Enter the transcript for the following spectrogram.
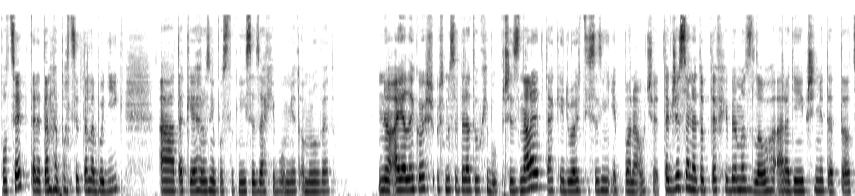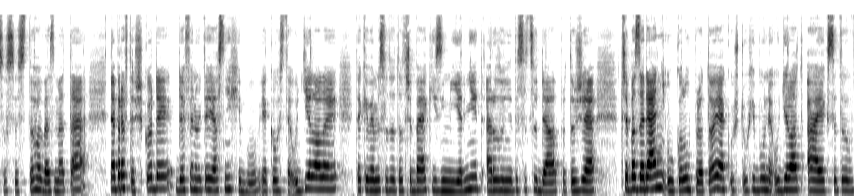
pocit, tady tenhle pocit, tenhle bodík. A tak je hrozně podstatný se za chybu umět omluvit. No a jelikož už jsme si teda tu chybu přiznali, tak je důležité se z ní i ponaučit. Takže se netopte v chybě moc dlouho a raději přijměte to, co si z toho vezmete. Napravte škody, definujte jasně chybu, jakou jste udělali, taky vymyslete to třeba, jak ji zmírnit a rozhodněte se, co dál, protože třeba zadání úkolů pro to, jak už tu chybu neudělat a jak se tou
